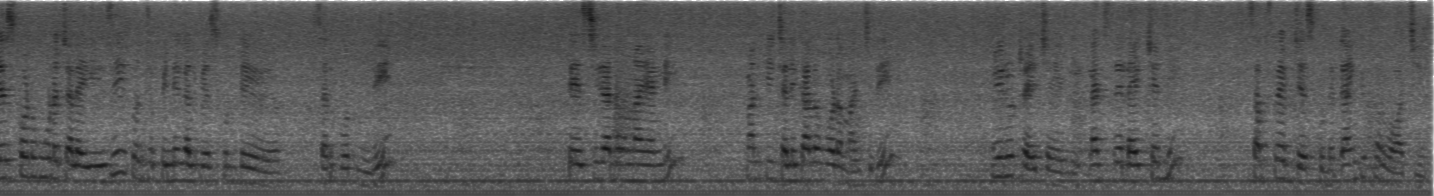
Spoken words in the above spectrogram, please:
చేసుకోవడం కూడా చాలా ఈజీ. కొంచెం పిండి కలిపేసుకుంటే సరిపోతుంది. టేస్టీగానే ఉన్నాయండి. మనకి చలికాలం కూడా మంచిది. మీరు ట్రై చేయండి. నచ్చితే లైక్ చేయండి. సబ్స్క్రైబ్ చేసుకోండి థ్యాంక్ యూ ఫర్ వాచింగ్.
